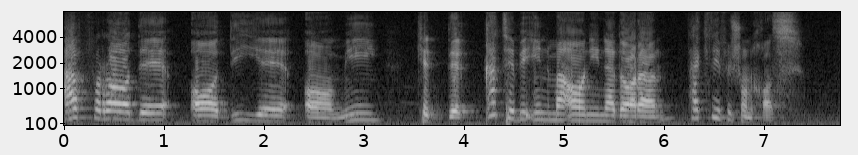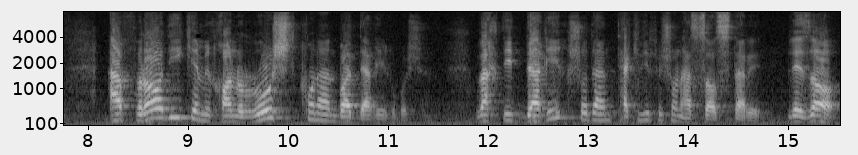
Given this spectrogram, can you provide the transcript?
افراد عادی آمی که دقت به این معانی ندارن تکلیفشون خاص افرادی که می‌خوان رشد کنن باید دقیق باشن. وقتی دقیق شدن تکلیفشون حساس تره لذا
